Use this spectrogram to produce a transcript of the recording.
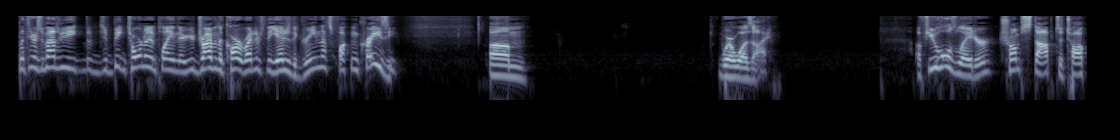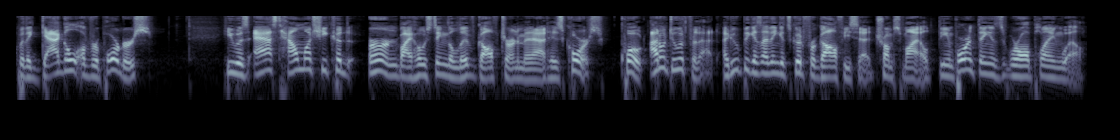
But there's about to be a big tournament playing there. You're driving the car right up to the edge of the green. That's fucking crazy. Um, where was I? A few holes later, Trump stopped to talk with a gaggle of reporters. He was asked how much he could earn by hosting the LIV Golf tournament at his course. Quote, I don't do it for that. I do it because I think it's good for golf, he said. Trump smiled. The important thing is we're all playing well.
